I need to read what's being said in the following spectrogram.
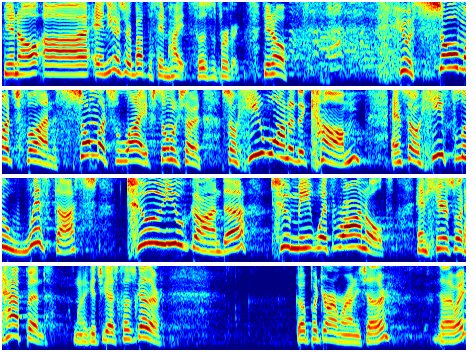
you know, uh, and you guys are about the same height, so this is perfect. You know, he was so much fun, so much life, so much time. So he wanted to come, and so he flew with us to Uganda to meet with Ronald. And here's what happened. I'm to get you guys close together. Go put your arm around each other. That way.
